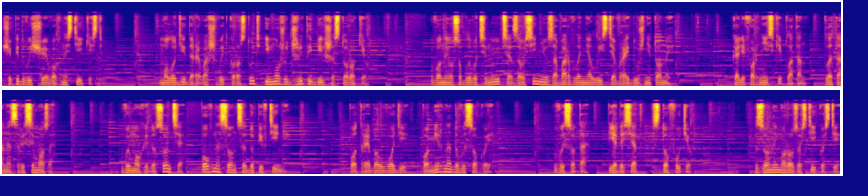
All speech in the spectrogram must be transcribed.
що підвищує вогнестійкість. Молоді дерева швидко ростуть і можуть жити більше 100 років. Вони особливо цінуються за осінню забарвлення листя в райдужні тони. Каліфорнійський платан, плетанес рисимоза. Вимоги до сонця повне сонце до півтіні. Потреба у воді помірна до високої. Висота 50-100 футів. Зони морозостійкості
